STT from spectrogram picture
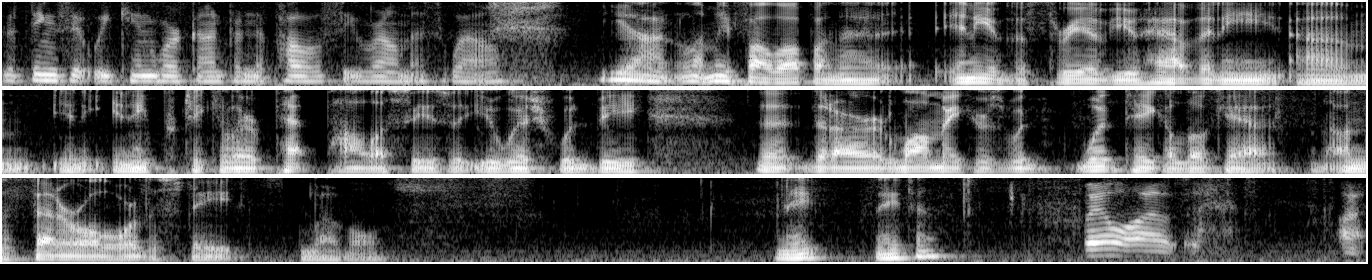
the things that we can work on from the policy realm as well. Yeah, let me follow up on that. Any of the three of you have any um, any, any particular pet policies that you wish would be that, that our lawmakers would, would take a look at on the federal or the state levels? Nate, Nathan? Well, uh, I,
